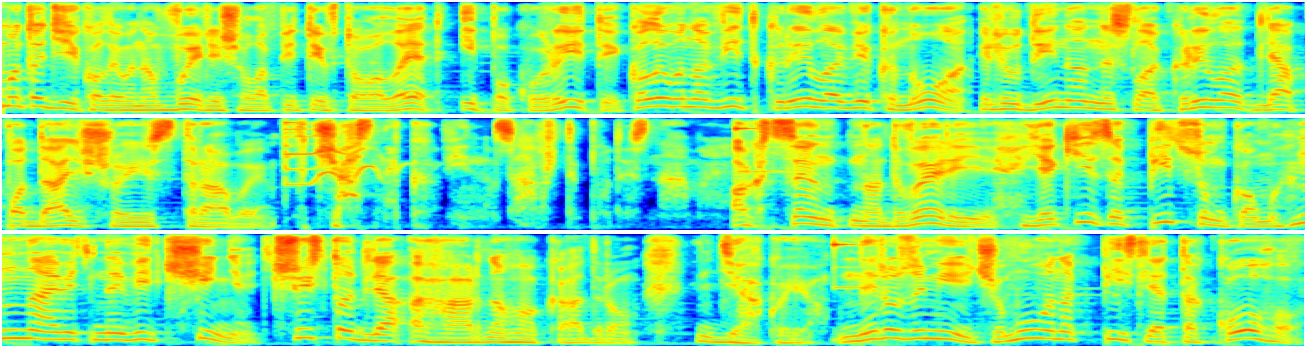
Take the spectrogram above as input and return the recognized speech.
прямо тоді, коли вона вирішила піти в туалет і покурити, коли вона відкрила вікно, людина несла крила для подальшої страви. Вчасник він завжди буде з нами. Акцент на двері, які за підсумком навіть не відчинять, чисто для гарного кадру. Дякую. Не розумію, чому вона після такого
